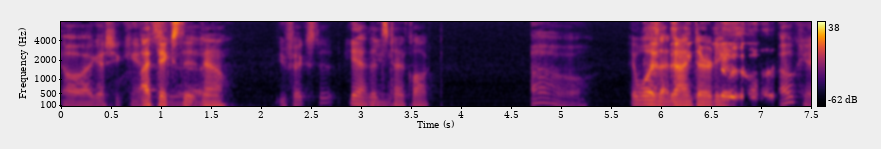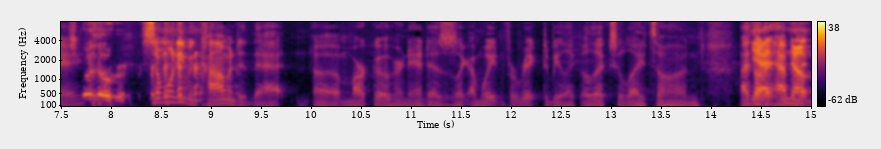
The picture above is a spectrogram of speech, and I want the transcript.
Oh, I guess you can't. I see fixed it that. now. You fixed it? Yeah, I that's mean- ten o'clock. Oh. It was at Then nine thirty. Show's over. Okay. Show's over. Someone even commented that. Uh, Marco Hernandez was like, "I'm waiting for Rick to be like, Alexa, lights on." I thought Yeah, it happened no. at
